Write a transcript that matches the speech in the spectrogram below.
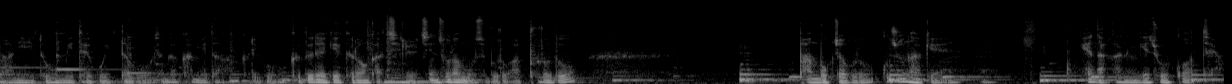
많이 도움이 되고 있다고 생각합니다. 그리고 그들에게 그런 가치를 진솔한 모습으로 앞으로도 반복적으로 꾸준하게 해 나가는 게 좋을 것 같아요.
